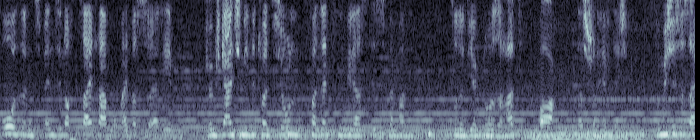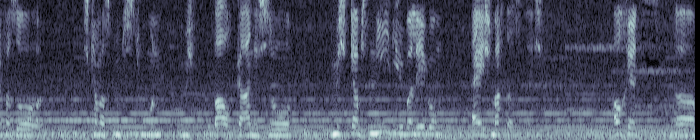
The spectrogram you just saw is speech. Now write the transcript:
froh sind, wenn sie noch Zeit haben, um etwas zu erleben. Ich will mich gar nicht in die Situation versetzen, wie das ist, wenn man so eine Diagnose hat. Boah, das ist schon heftig. Für mich ist es einfach so, ich kann was Gutes tun. Für mich war auch gar nicht so, für mich gab es nie die Überlegung, ey, ich mach das nicht. Auch jetzt ähm,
